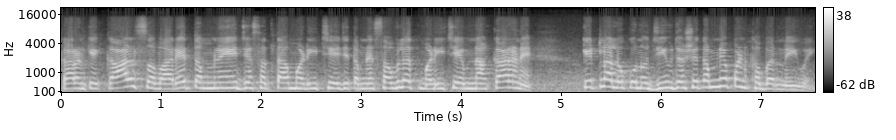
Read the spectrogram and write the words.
કારણ કે કાલ સવારે તમને જે સત્તા મળી છે, જે તમને સવલત મળી છે, એમના કારણે કેટલા લોકોનો જીવ જશે તમને પણ ખબર નહીં હોય.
